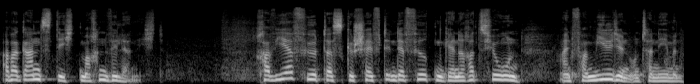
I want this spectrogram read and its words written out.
aber ganz dicht machen will er nicht. Javier führt das Geschäft in der vierten Generation, ein Familienunternehmen,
